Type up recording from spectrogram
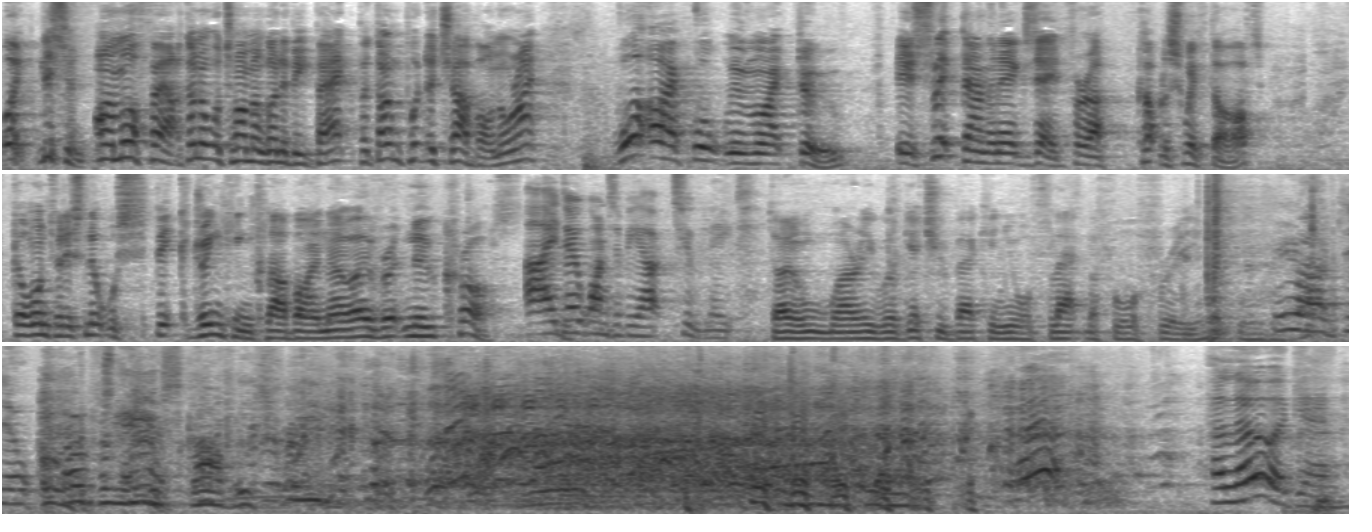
Wait, listen, I'm off out. I don't know what time I'm going to be back, but don't put the chub on, all right? What I thought we might do is slip down the Nag's Head for a couple of swift halves, go on to this little spick drinking club I know over at New Cross. I don't want to be out too late. Don't worry, we'll get you back in your flat before three. Here you are, Del. Don't forget your scarf. It's free. Hello again.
